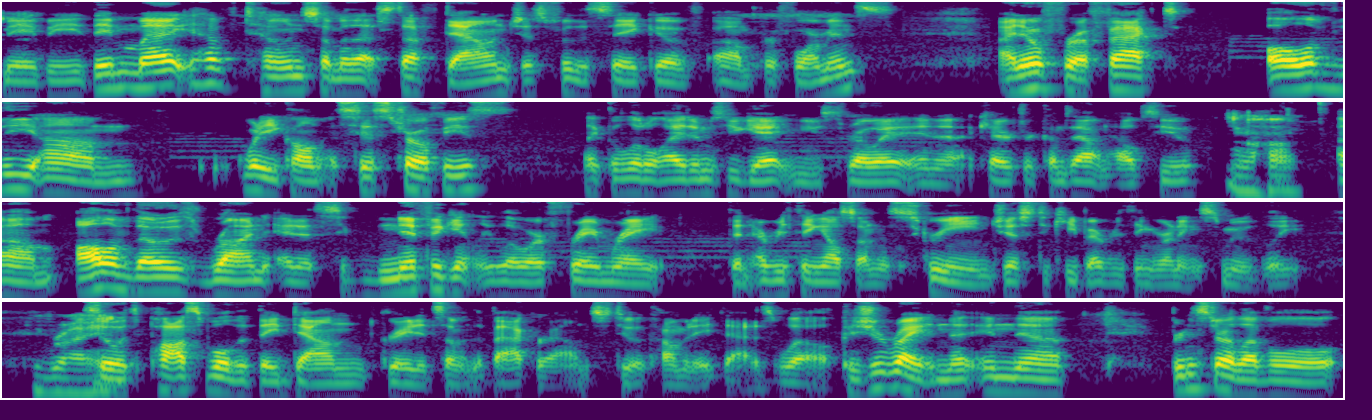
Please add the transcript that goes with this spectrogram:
Maybe they might have toned some of that stuff down just for the sake of um, performance. I know for a fact all of the um, what do you call them? Assist trophies, like the little items you get and you throw it, and a character comes out and helps you. Uh-huh. Um, all of those run at a significantly lower frame rate than everything else on the screen, just to keep everything running smoothly. Right. So it's possible that they downgraded some of the backgrounds to accommodate that as well. Because you're right in the in the Brinstar level,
